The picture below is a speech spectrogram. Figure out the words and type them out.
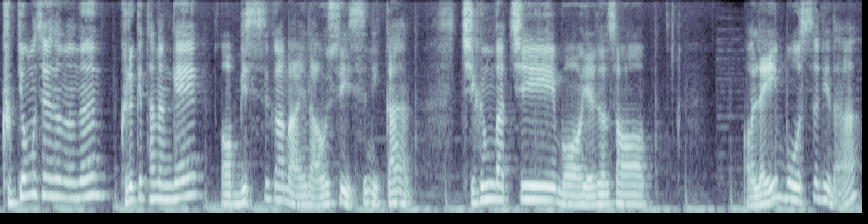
극경사에서는 그렇게 타는 게 어, 미스가 많이 나올 수 있으니까 지금같이 뭐 예를 들어서 어, 레인보우 3나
